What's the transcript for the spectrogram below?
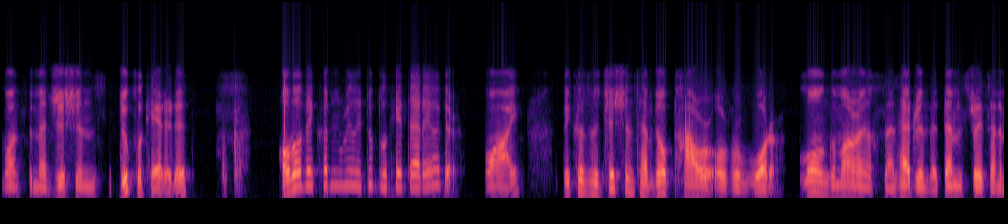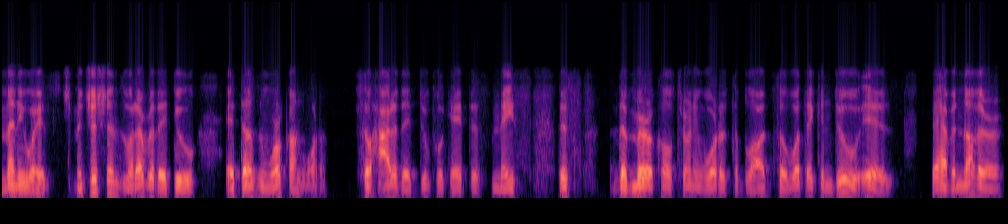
once the magicians duplicated it, Although they couldn't really duplicate that either. Why? Because magicians have no power over water. Long Gemara in Sanhedrin that demonstrates that in many ways. Magicians, whatever they do, it doesn't work on water. So how do they duplicate this nace, this the miracle of turning water to blood? So what they can do is they have another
